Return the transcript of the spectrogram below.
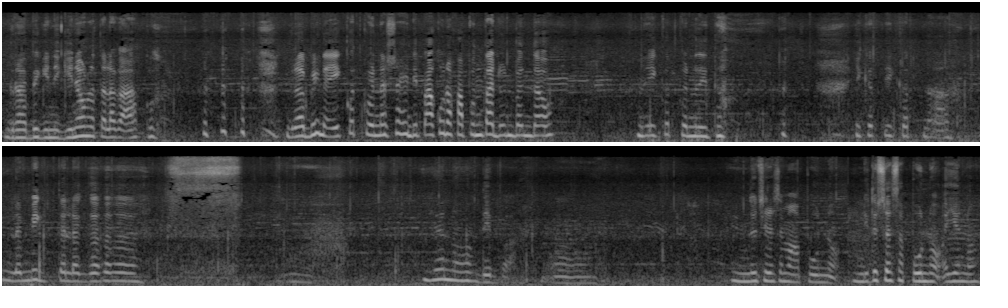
Grabe, giniginaw na talaga ako. Grabe, naikot ko na siya. Hindi pa ako nakapunta doon banda, oh. Naikot ko na dito. Ikot-ikot na. Lamig talaga. Yan, oh. Diba? Oh. Yun doon sila sa mga puno. Dito sila sa puno. Ayan, oh.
